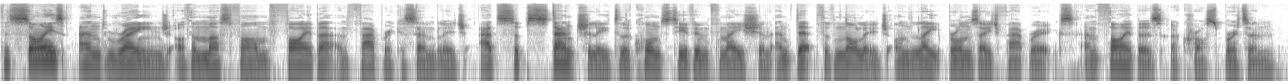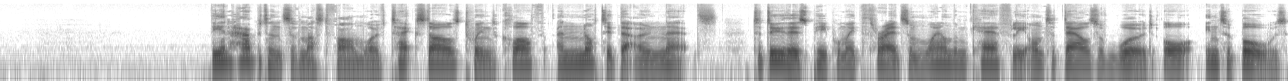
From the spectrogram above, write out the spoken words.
The size and range of the Must Farm fibre and fabric assemblage adds substantially to the quantity of information and depth of knowledge on late Bronze Age fabrics and fibres across Britain. The inhabitants of Must Farm wove textiles, twinned cloth, and knotted their own nets. To do this, people made threads and wound them carefully onto dowels of wood or into balls,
